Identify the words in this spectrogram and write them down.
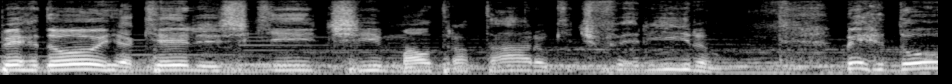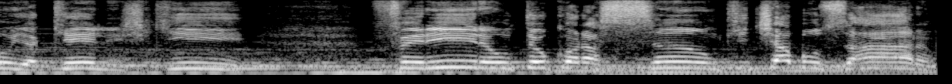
Perdoe aqueles que te maltrataram, que te feriram. Perdoe aqueles que feriram o teu coração, que te abusaram.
